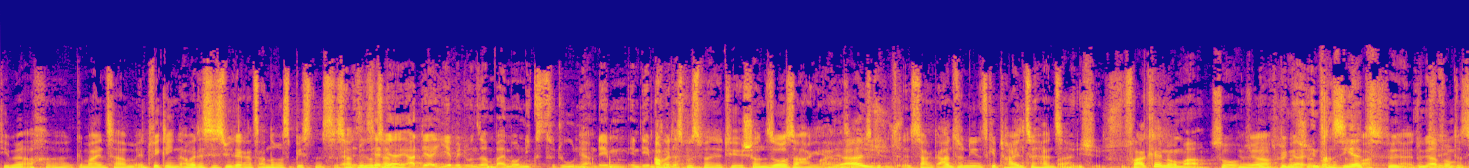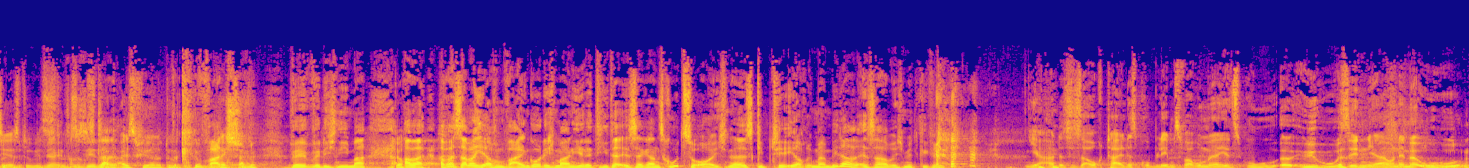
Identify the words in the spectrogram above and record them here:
die wir auch äh, gemeinsam entwickeln. Aber das ist wieder ein ganz anderes Business. Das hat Das mit ist ja, der, hat ja hier mit unserem Weinbau nichts zu tun. In dem, in dem aber Sinne. das muss man natürlich schon so sagen. Ja, Ja, also, es ich- gibt St. Antonin, es gibt Heil zu Herrn. Ich frage ja nur mal. So, Ja, ich bin ich ja interessiert. du. Ja, bist einfach- interessierst, du bist- ja du bist interessiert. Glatteisführer, du. Quatsch, will, will ich nie mal. Aber, aber sag mal hier auf dem Weingut, ich meine, hier der Dieter ist ja ganz gut zu euch. Ne? Es gibt hier auch immer Mittagessen, habe ich mitgekriegt. Ja, das ist auch Teil des Problems, warum wir jetzt U, äh, Ühu sind, ja, und mehr Uhu.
